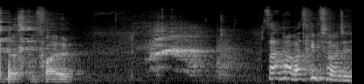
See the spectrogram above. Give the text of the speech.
im besten Fall. Sag mal, was gibt's heute?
